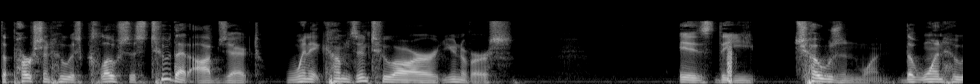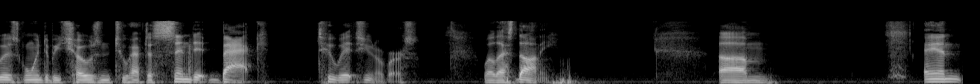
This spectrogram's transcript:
the person who is closest to that object when it comes into our universe is the chosen one, the one who is going to be chosen to have to send it back to its universe. Well, that's Donnie. Um, and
